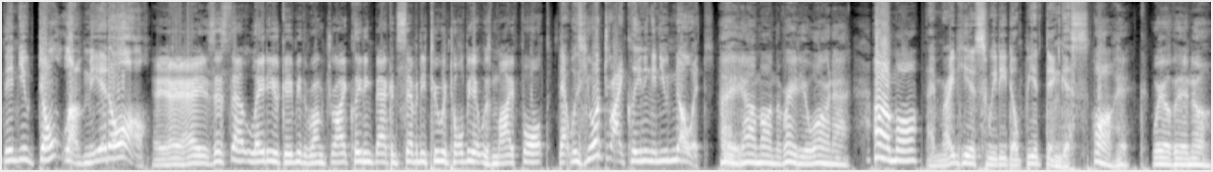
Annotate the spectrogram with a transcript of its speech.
Then you don't love me at all. Hey, hey, hey, is this that lady who gave me the wrong dry cleaning back in 72 and told me it was my fault? That was your dry cleaning and you know it. Hey, I'm on the radio, aren't I? Hi, Ma. I'm right here, sweetie. Don't be a dingus. Oh, heck. Well then, uh,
